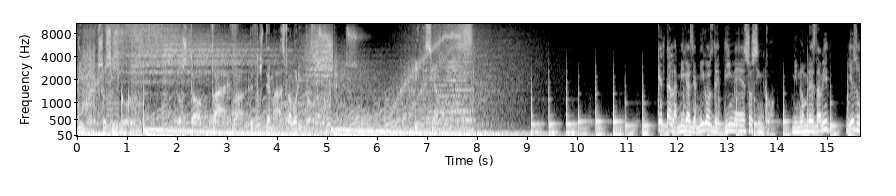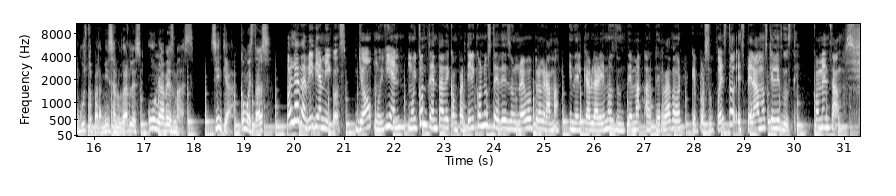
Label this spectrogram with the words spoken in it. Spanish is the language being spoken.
Dime esos 5. Los top 5 de tus temas favoritos. Iniciamos. ¿Qué tal amigas y amigos de Dime esos 5? Mi nombre es David y es un gusto para mí saludarles una vez más. Cintia, ¿cómo estás? Hola David y amigos. Yo muy bien, muy contenta de compartir con ustedes un nuevo programa en el que hablaremos de un tema aterrador que por supuesto esperamos que les guste. Comenzamos.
